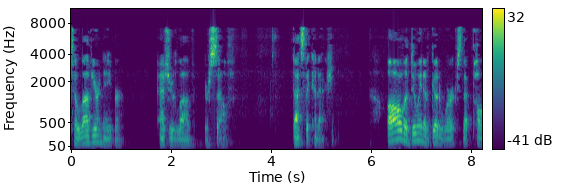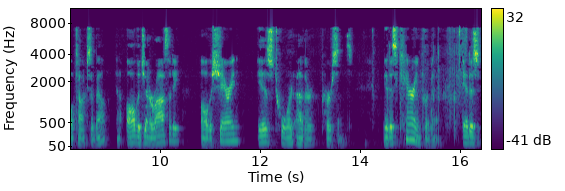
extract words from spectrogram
To love your neighbor as you love yourself. That's the connection. All the doing of good works that Paul talks about, all the generosity, all the sharing is toward other persons. It is caring for them. It is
